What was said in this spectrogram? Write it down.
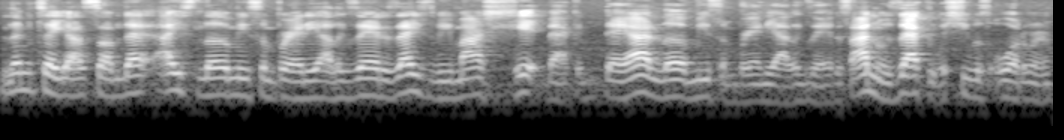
Let me tell y'all something. That I used to love me some brandy Alexanders. That used to be my shit back in the day. I love me some brandy Alexanders. I knew exactly what she was ordering,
